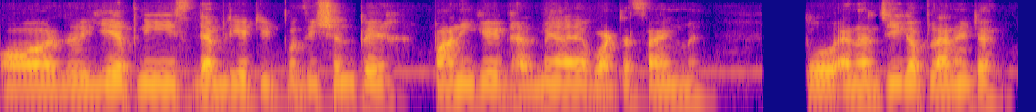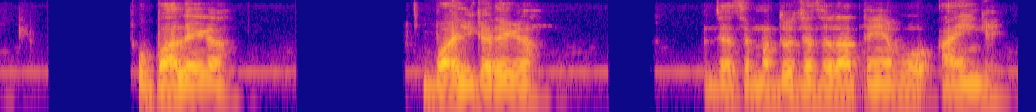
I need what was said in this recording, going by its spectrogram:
और ये अपनी इस डेबलिएटेड पोजीशन पे पानी के घर में आया वाटर साइन में। तो एनर्जी का प्लानट है। उबालेगा बॉईल करेगा। जैसे मद्दो जजर आते हैं वो आएँगे।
